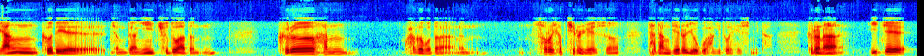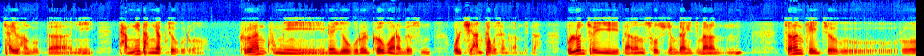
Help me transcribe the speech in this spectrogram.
양 거대 정당이 주도하던 그러한 과거보다는 서로 협치를 위해서 다당제를 요구하기도 했습니다. 그러나 이제 자유한국당이 당리당략적으로 그러한 국민의 요구를 거부하는 것은 옳지 않다고 생각합니다. 물론 저희 당은 소수 정당이지만은 저는 개인적으로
